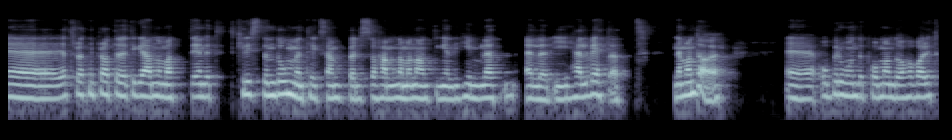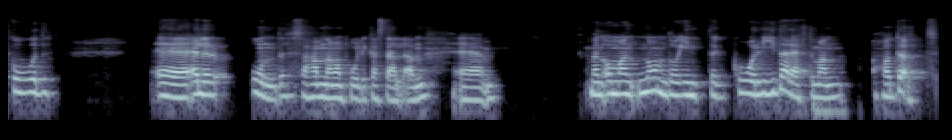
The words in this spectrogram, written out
Eh, Jag tror att ni pratar lite grann om att enligt kristendomen till exempel så hamnar man antingen i himlen eller i helvetet när man dör. Eh, Och beroende på om man då har varit god eh, eller ond så hamnar man på olika ställen. Eh, Men om man, någon då inte går vidare efter man har dött,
